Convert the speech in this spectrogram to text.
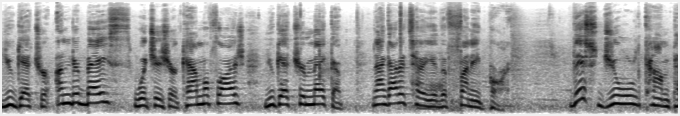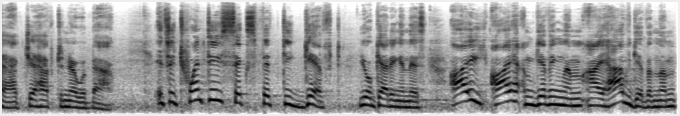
you get your underbase, which is your camouflage, you get your makeup. Now I gotta tell you the funny part. This jeweled compact you have to know about. It's a 2650 gift you're getting in this. I, I am giving them, I have given them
